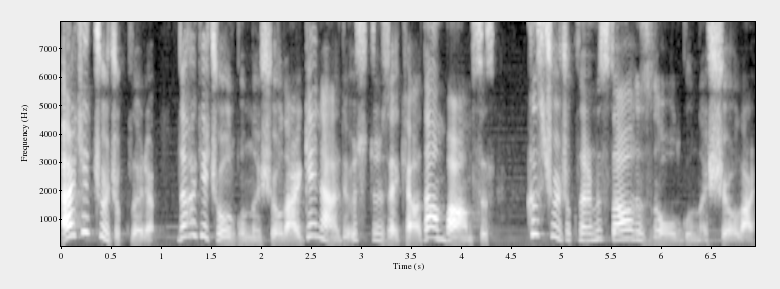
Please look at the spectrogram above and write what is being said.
Erkek çocukları daha geç olgunlaşıyorlar genelde üstün zekadan bağımsız. Kız çocuklarımız daha hızlı olgunlaşıyorlar.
